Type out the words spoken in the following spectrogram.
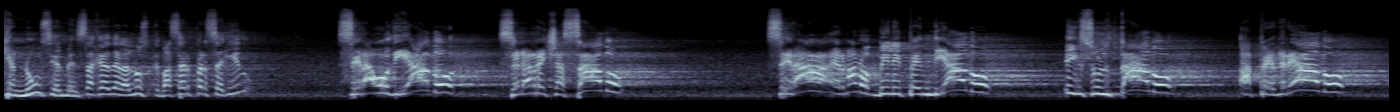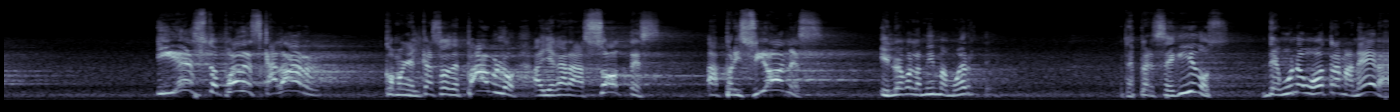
que anuncia el mensaje de la luz va a ser perseguido. Será odiado, será rechazado, será, hermano, vilipendiado, insultado, apedreado y esto puede escalar, como en el caso de Pablo, a llegar a azotes, a prisiones y luego la misma muerte. De perseguidos de una u otra manera.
